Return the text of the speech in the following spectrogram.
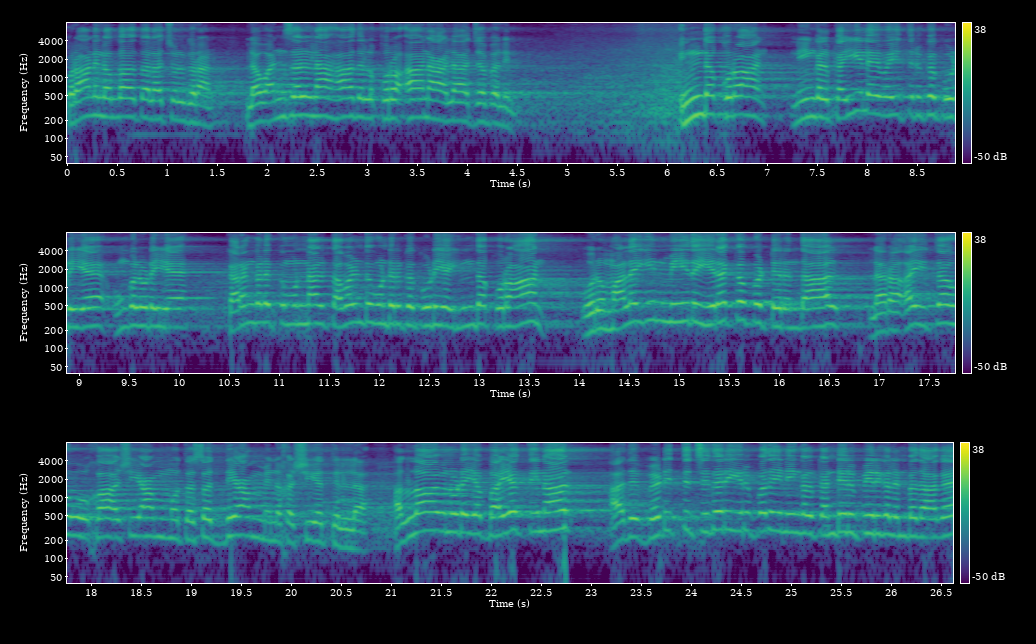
குரானில் அல்லாஹ் தாலா சொல்கிறான் லவ் அன்சல்னா ஹாதல் குரான் அலா ஜபலின். இந்த குரான் நீங்கள் கையிலே வைத்திருக்கக்கூடிய உங்களுடைய கரங்களுக்கு முன்னால் தவழ்ந்து கொண்டிருக்கக்கூடிய இந்த குரான் ஒரு மலையின் மீது இறக்கப்பட்டிருந்தால் அல்லாவினுடைய பயத்தினால் அது வெடித்து சிதறி இருப்பதை நீங்கள் கண்டிருப்பீர்கள் என்பதாக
